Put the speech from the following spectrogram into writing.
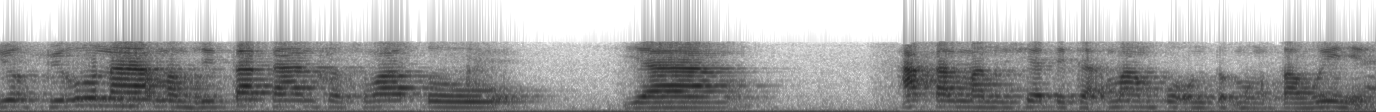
yurbiruna memberitakan sesuatu yang akal manusia tidak mampu untuk mengetahuinya.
